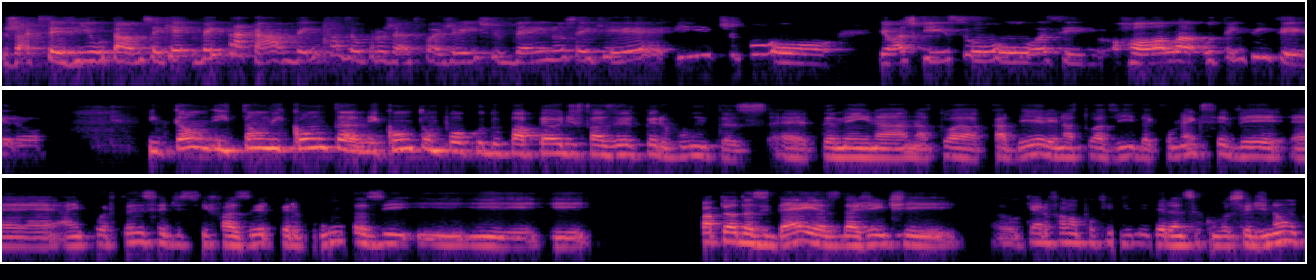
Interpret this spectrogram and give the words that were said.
já que você viu, tal, não sei o quê, vem para cá, vem fazer o projeto com a gente, vem não sei o quê, e tipo, eu acho que isso, assim, rola o tempo inteiro. Então, então me conta, me conta um pouco do papel de fazer perguntas é, também na, na tua cadeira e na tua vida. Como é que você vê é, a importância de se fazer perguntas e, e, e, o papel das ideias, da gente. Eu quero falar um pouquinho de liderança com você, de não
